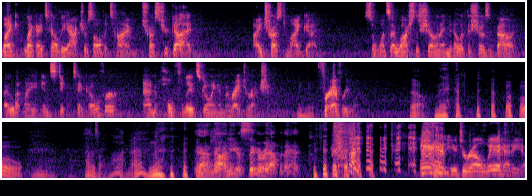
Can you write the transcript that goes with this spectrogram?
like like I tell the actors all the time, trust your gut. I trust my gut. So once I watch the show and I know what the show's about, I let my instinct take over, and hopefully it's going in the right direction Mhm. for everyone. Oh man, oh, that was a lot, man. Yeah, no, I need a cigarette after that. Way ahead of you, Jarrell. Way ahead of you.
